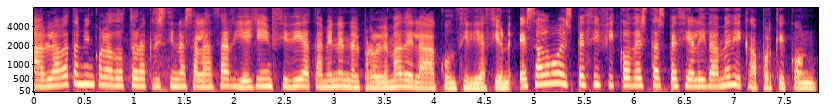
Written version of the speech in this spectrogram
Hablaba también con la doctora Cristina Salazar y ella incidía también en el problema de la conciliación. ¿Es algo específico de esta especialidad médica? Porque con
